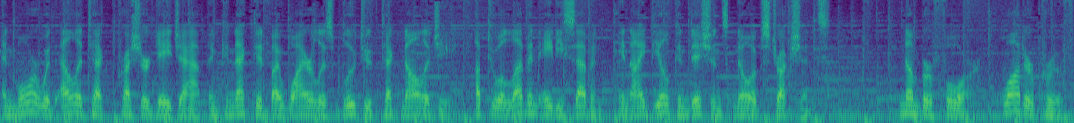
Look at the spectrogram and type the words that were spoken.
and more with Elitech pressure gauge app and connected by wireless Bluetooth technology, up to 1187, in ideal conditions, no obstructions. Number 4. Waterproof.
